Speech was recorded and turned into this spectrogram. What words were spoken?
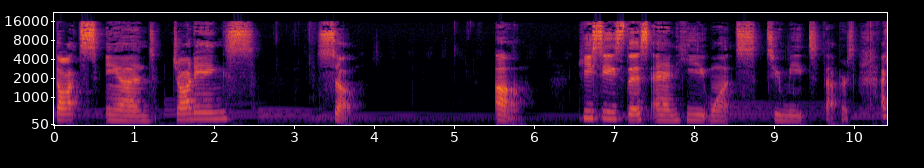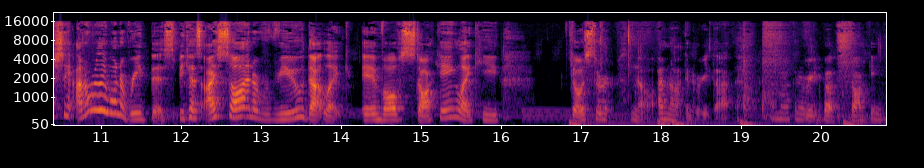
thoughts and jottings. So, um he sees this and he wants to meet that person. Actually, I don't really want to read this because I saw in a review that like it involves stalking. Like he goes through. No, I'm not gonna read that. I'm not gonna read about stalking.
